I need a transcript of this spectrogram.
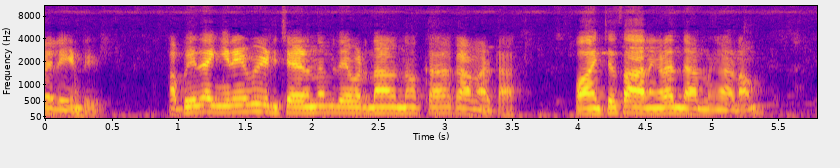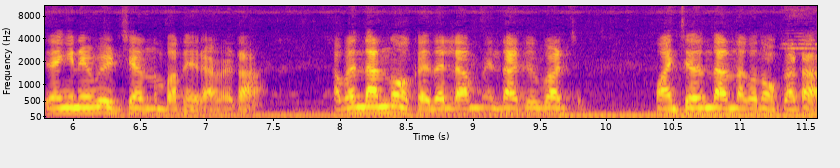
വിലയുണ്ട്. അപ്പോൾ ഇതെങ്ങനെയാണ് മേടിച്ചാണെന്നും ഇത് എവിടെ നിന്നാണെന്നൊക്കെ കാണാം കേട്ടോ. വാങ്ങിച്ച സാധനങ്ങൾ എന്താണെന്ന് കാണാം. ഇതെങ്ങനെയാണ് മേടിച്ചാണെന്നും പറഞ്ഞുതരാം കേട്ടോ. അപ്പോൾ എന്താണെന്ന് നോക്കാം. ഇതെല്ലാം എന്താക്കി വാങ്ങിച്ചു വാങ്ങിച്ചത് എന്താണെന്നൊക്കെ നോക്കാം കേട്ടോ.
